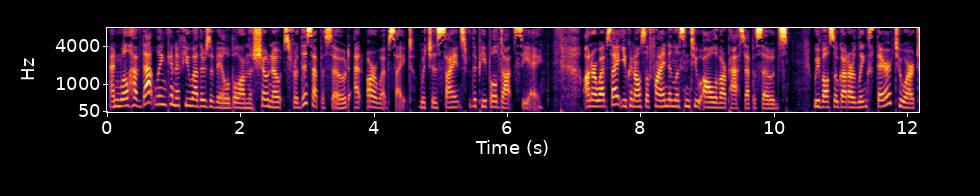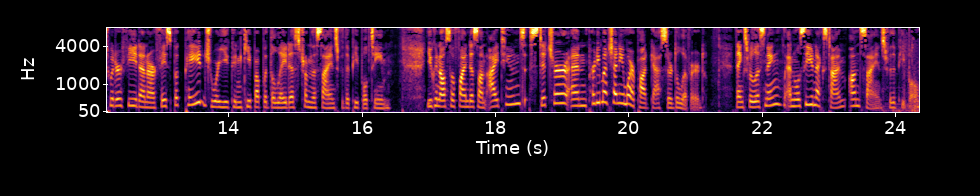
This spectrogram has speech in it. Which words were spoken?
and we'll have that link and a few others available on the show notes for this episode at our website, which is scienceforthepeople.ca. On our website, you can also find and listen to all of our past episodes. We've also got our links there to our Twitter feed and our Facebook page where you can keep up with the latest from the Science for the People team. You can also find us on iTunes, Stitcher, and pretty much anywhere podcasts are delivered. Thanks for listening, and we'll see you next time on Science for the People.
